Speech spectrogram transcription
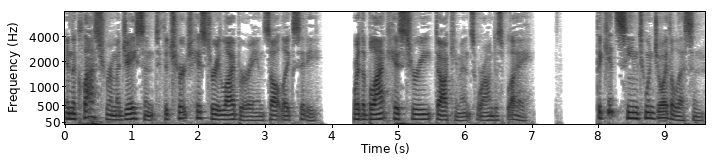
in the classroom adjacent to the Church History Library in Salt Lake City, where the Black History documents were on display. The kids seemed to enjoy the lesson.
